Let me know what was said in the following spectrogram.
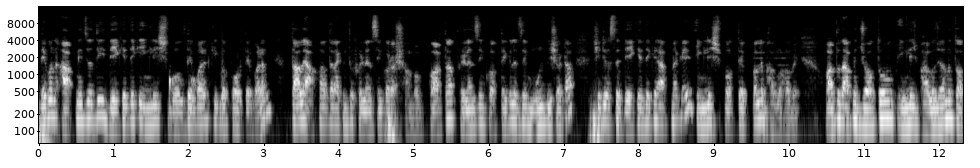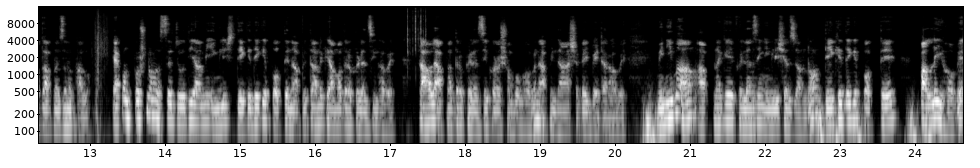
দেখুন, আপনি যদি দেখে দেখে ইংলিশ বলতে পারেন কিংবা পড়তে পারেন, তাহলে আপনার দ্বারা কিন্তু ফ্রিল্যান্সিং করা সম্ভব। অর্থাৎ ফ্রিল্যান্সিং করতে গেলে যে মূল বিষয়টা, সেটি হচ্ছে দেখে দেখে আপনাকে ইংলিশ পড়তে পারলে ভালো হবে। অর্থাৎ আপনি যত ইংলিশ ভালো জানেন, তত আপনার জন্য ভালো। এখন প্রশ্ন হচ্ছে, যদি আমি ইংলিশ দেখে দেখে পড়তে না পারি, তাহলে কি আমাদের ফ্রিল্যান্সিং হবে? তাহলে আপনাদের ফ্রিল্যান্সিং করা সম্ভব হবে না, আপনি না আসাটাই বেটার হবে। মিনিমাম আপনাকে ফ্রিল্যান্সিং ইংলিশের জন্য দেখে দেখে পড়তে পারলেই হবে,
